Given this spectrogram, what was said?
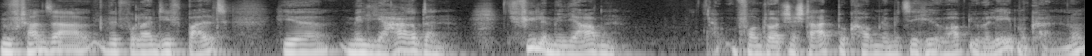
Lufthansa wird wohl relativ bald hier Milliarden, viele Milliarden vom deutschen Staat bekommen, damit sie hier überhaupt überleben können. Ne?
